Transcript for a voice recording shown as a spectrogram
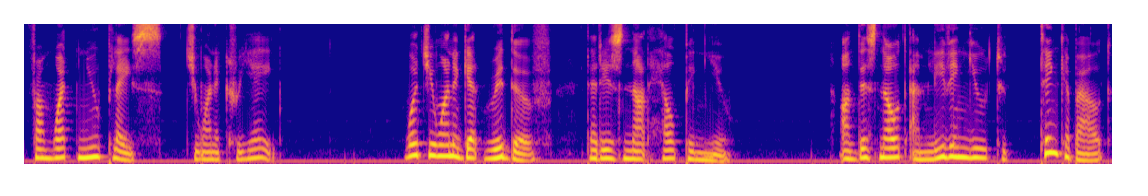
From what new place do you want to create? What do you want to get rid of that is not helping you? On this note, I'm leaving you to think about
